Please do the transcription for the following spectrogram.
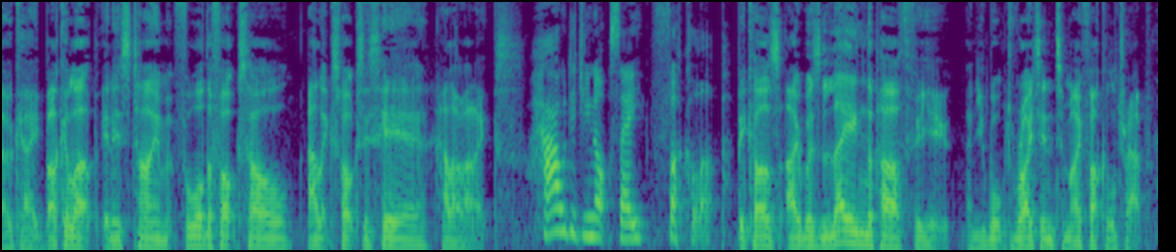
Okay, buckle up. It is time for the foxhole. Alix Fox is here. Hello, Alix. How did you not say fuckle up? Because I was laying the path for you, and you walked right into my fuckle trap.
